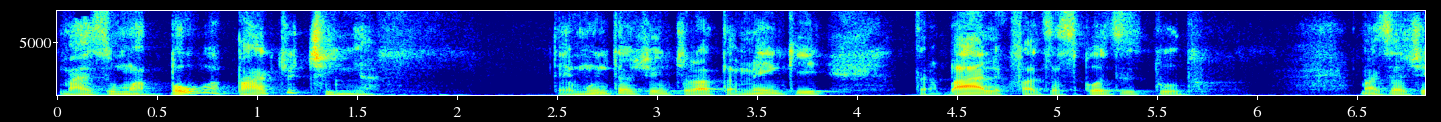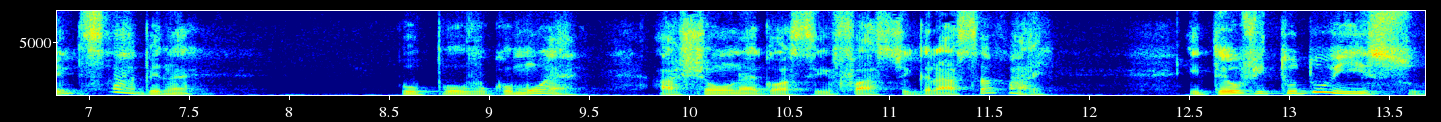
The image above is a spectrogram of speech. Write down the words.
mas uma boa parte tinha. Tem muita gente lá também que trabalha, que faz as coisas e tudo. Mas a gente sabe, né? O povo como é. Achou um negocinho fácil de graça, vai. Então eu vi tudo isso.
